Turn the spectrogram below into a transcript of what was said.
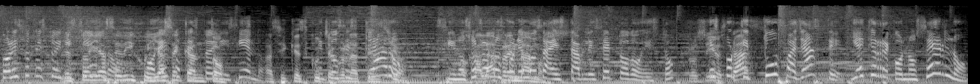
Por eso te estoy Esto diciendo. ya se dijo, por ya eso se te cantó. estoy diciendo. Así que escucha Entonces, con atención. Claro, si nosotros Ojalá nos ponemos a establecer todo esto, Rocío, es porque ¿estás? tú fallaste y hay que reconocerlo.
